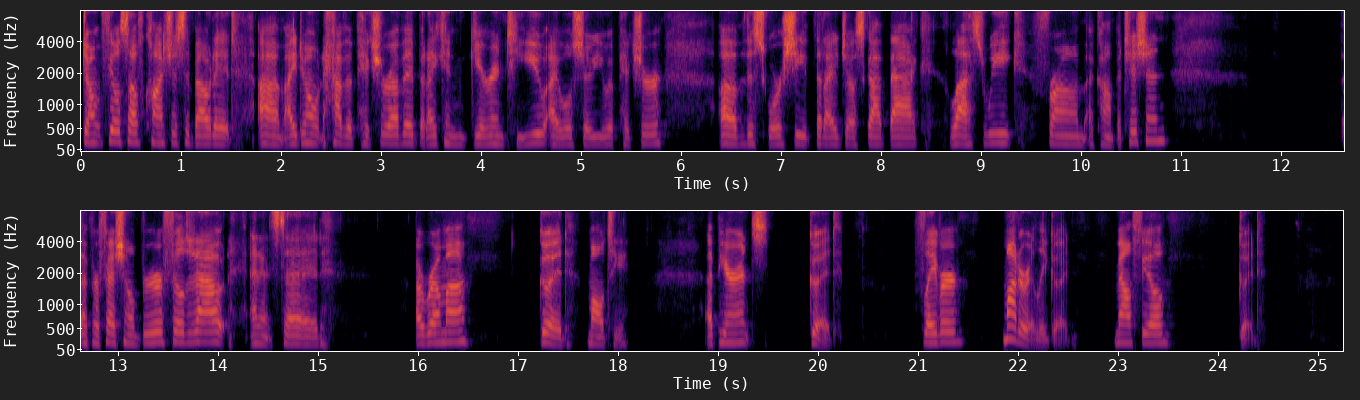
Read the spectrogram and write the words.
Don't feel self conscious about it. Um, I don't have a picture of it, but I can guarantee you I will show you a picture of the score sheet that I just got back last week from a competition. A professional brewer filled it out and it said aroma, good, malty. Appearance, good. Flavor, moderately good. Mouthfeel, good.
